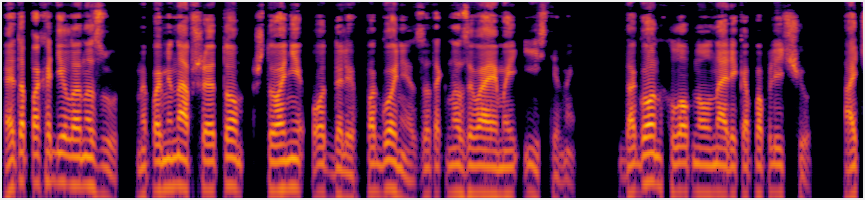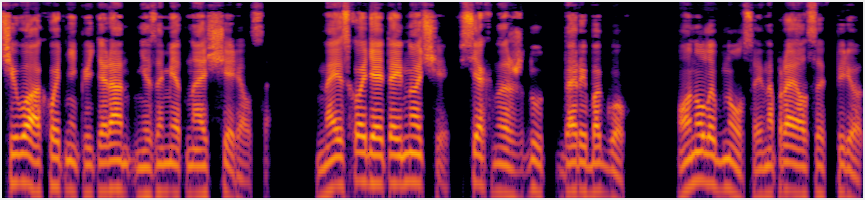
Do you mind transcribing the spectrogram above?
Это походило на зуд, напоминавший о том, что они отдали в погоне за так называемой истиной. Дагон хлопнул Нарика по плечу, отчего охотник-ветеран незаметно ощерился. «На исходе этой ночи всех нас ждут дары богов». Он улыбнулся и направился вперед.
